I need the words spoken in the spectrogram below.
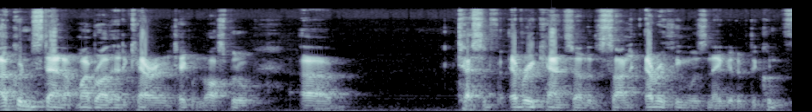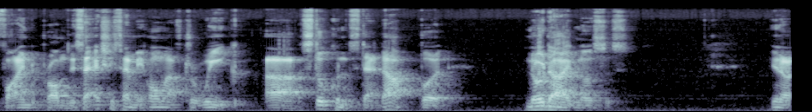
I couldn't stand up. My brother had to carry me and take me to the hospital. Uh, tested for every cancer under the sun. Everything was negative. They couldn't find a problem. They actually sent me home after a week. Uh, still couldn't stand up, but no diagnosis you know,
